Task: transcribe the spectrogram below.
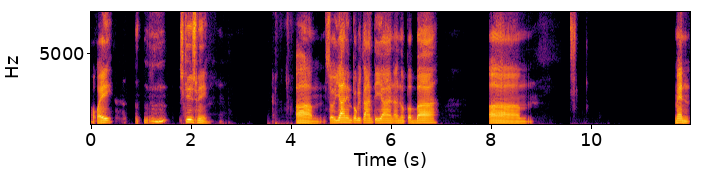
Okay? Excuse me. Um, so yan importante yan. Ano pa ba? Um Men,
